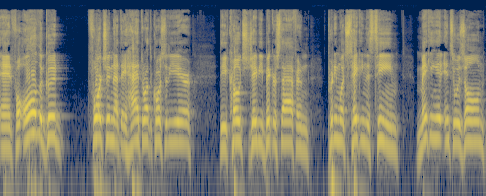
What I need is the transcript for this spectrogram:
And for all the good fortune that they had throughout the course of the year, the coach, JB Bickerstaff, and pretty much taking this team, making it into his own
